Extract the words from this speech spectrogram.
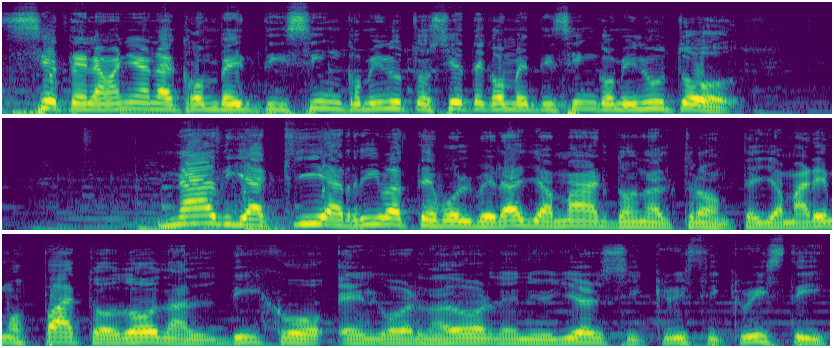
Siete de la mañana con 25 minutos, 7 con 25 minutos. Nadie aquí arriba te volverá a llamar Donald Trump. Te llamaremos Pato Donald, dijo el gobernador de New Jersey, Christy Christie.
